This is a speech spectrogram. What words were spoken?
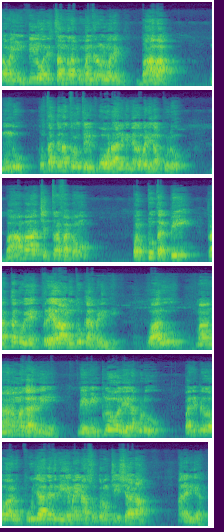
తమ ఇంటిలోని చందనపు మందిరంలోని బాబా ముందు కృతజ్ఞతలు తెలుపుకోవడానికి నిలబడినప్పుడు బాబా చిత్రపటం పట్టు తప్పి ప్రక్కకు వే వ్రేలాడుతూ కనపడింది. వారు మా నానమ్మ గారిని మేము ఇంట్లో లేనప్పుడు పని పిల్లవాడు పూజా గదిని ఏమైనా శుభ్రం చేశాడా? అని అడిగారు.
